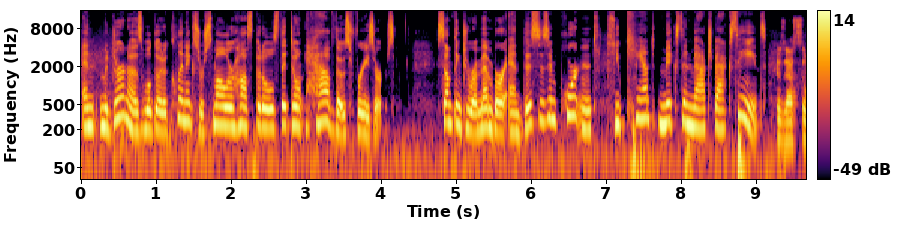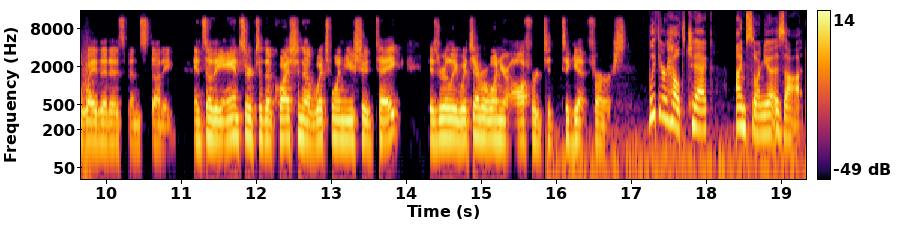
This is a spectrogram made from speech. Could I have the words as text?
and Moderna's will go to clinics or smaller hospitals that don't have those freezers. Something to remember, and this is important you can't mix and match vaccines. Because that's the way that it's been studied. And so the answer to the question of which one you should take is really whichever one you're offered to, to get first. With your health check, I'm Sonia Azad.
